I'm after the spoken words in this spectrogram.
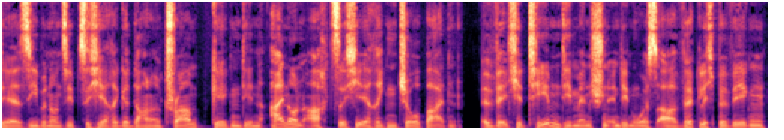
Der 77-jährige Donald Trump gegen den 81-jährigen Joe Biden. Welche Themen die Menschen in den USA wirklich bewegen,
